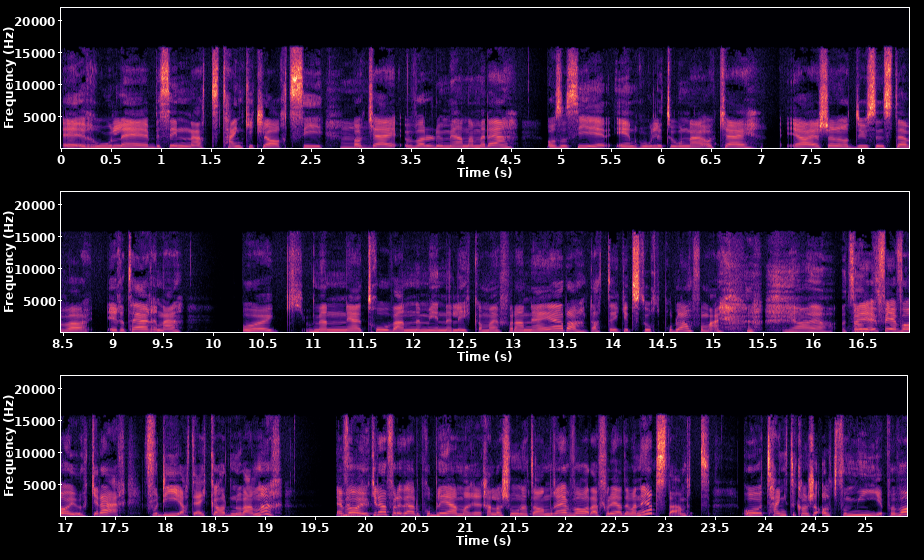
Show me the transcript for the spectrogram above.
eh, rolig, besinnet, tenke klart, si mm. ok, hva er det du mener med det? Og så si i en rolig tone ok, ja, jeg skjønner at du syns det var irriterende. Og, men jeg tror vennene mine liker meg for den jeg er, da. Dette er ikke et stort problem for meg. ja, ja. For, for, jeg var jo ikke der fordi at jeg ikke hadde noen venner. Jeg var jo ikke der fordi jeg hadde problemer i relasjoner til andre, jeg var der fordi jeg var nedstemt. Og tenkte kanskje altfor mye på hva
